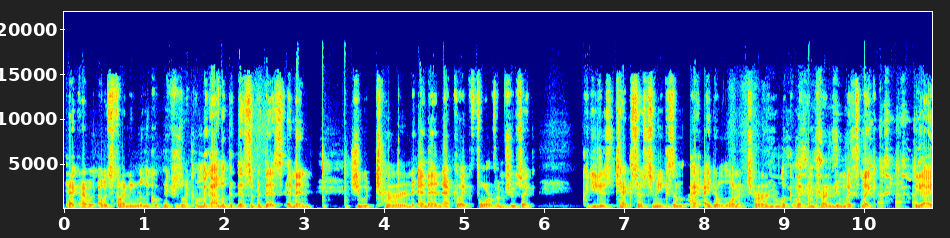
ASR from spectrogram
tech. And I, w- I was finding really cool pictures. I'm like, oh my God, look at this, look at this. And then she would turn. And then after like four of them, she was like, could you just text those to me? Cause I'm, I, I don't want to turn and look like I'm trying to do my, like the, I,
